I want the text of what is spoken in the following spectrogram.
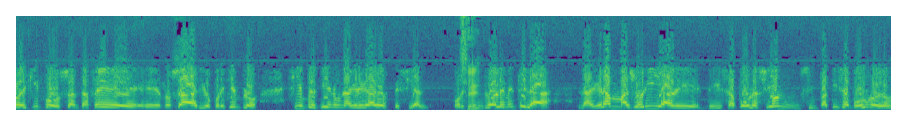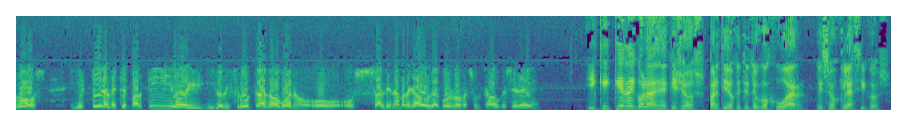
dos equipos, Santa Fe, eh, Rosario, por ejemplo, siempre tienen un agregado especial, porque Sí. indudablemente la, la gran mayoría de, de esa población simpatiza por uno de los dos y esperan este partido y, y lo disfrutan o bueno o, o salen amargados de acuerdo al resultado que se dé. ¿Y qué, qué recordás de aquellos partidos que te tocó jugar, esos clásicos?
